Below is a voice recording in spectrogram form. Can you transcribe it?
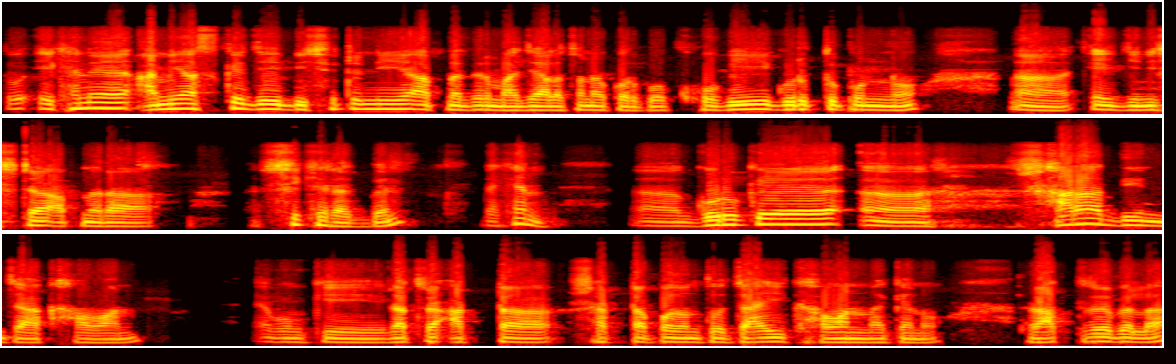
তো এখানে আমি আজকে যে বিষয়টা নিয়ে আপনাদের মাঝে আলোচনা করব, খুবই গুরুত্বপূর্ণ এই জিনিসটা আপনারা শিখে রাখবেন। দেখেন গরুকে সারা দিন যা খাওয়ান এবং কি রাত্রে আটটা, সাতটা পর্যন্ত যাই খাওয়ান না কেন, রাত্রের বেলা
